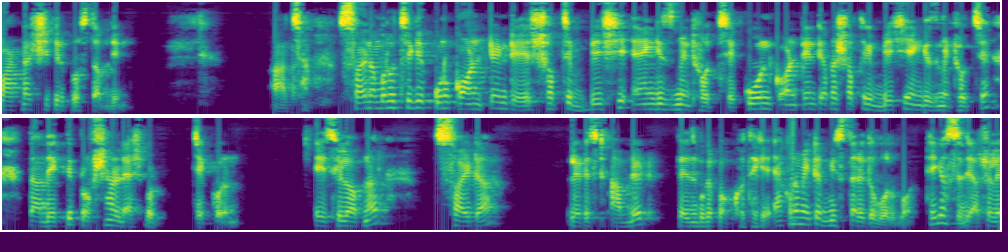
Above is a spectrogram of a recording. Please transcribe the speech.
পার্টনারশিপের প্রস্তাব দিন। আচ্ছা ছয় নম্বর হচ্ছে গিয়ে কোন কন্টেন্টে সবচেয়ে বেশি এঙ্গেজমেন্ট হচ্ছে, কোন কন্টেন্টে আপনার সব থেকে বেশি এঙ্গেজমেন্ট হচ্ছে, তা দেখতে প্রফেশনাল ড্যাশবোর্ড চেক করুন। এই ছিল আপনার ছয়টা লেটেস্ট আপডেট ফেসবুকের পক্ষ থেকে। এখন আমি একটা বিস্তারিত বলব, ঠিক আছে? যে আসলে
